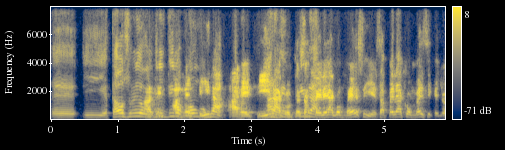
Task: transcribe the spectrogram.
Eh, y Estados Unidos, Argentina, Argentina, Argentina, con esa pelea con Messi, esa pelea con Messi que yo,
